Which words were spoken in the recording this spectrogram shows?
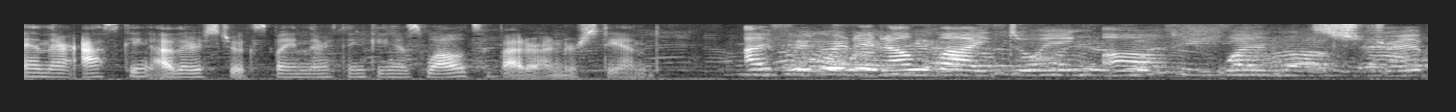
and they're asking others to explain their thinking as well to better understand. I figured it out by doing um, one strip.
